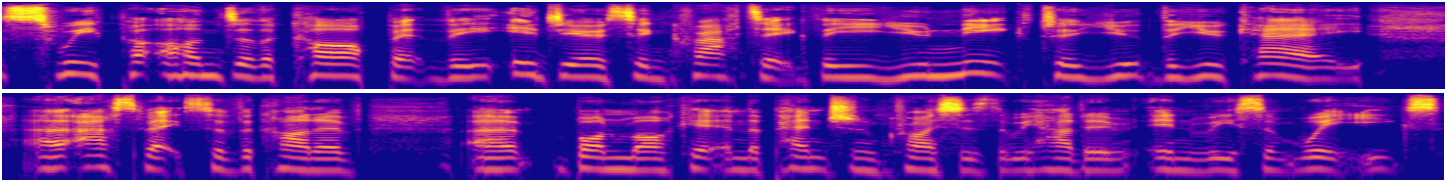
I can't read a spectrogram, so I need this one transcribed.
sweep under the carpet the idiosyncratic, the unique to U- the UK uh, aspects of the kind of uh, bond market and the pension crisis that we had in, in recent weeks.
